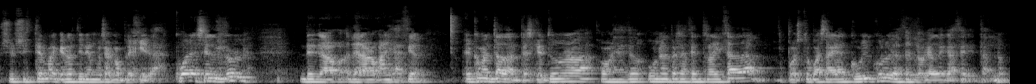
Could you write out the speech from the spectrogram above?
Es un sistema que no tiene mucha complejidad. ¿Cuál es el rol de la, organización? He comentado antes que tú en una organización, una empresa centralizada, pues tú vas ahí al cubículo y haces lo que hay que hacer y tal, ¿no?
